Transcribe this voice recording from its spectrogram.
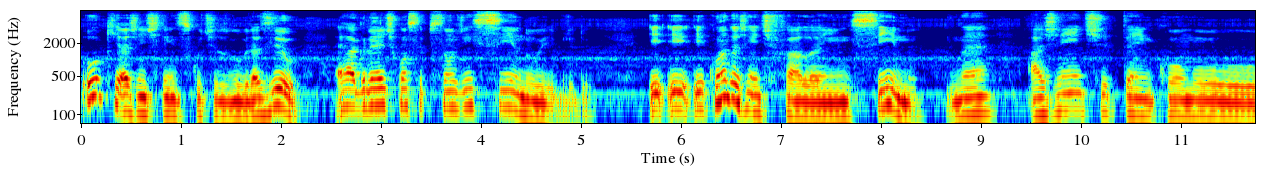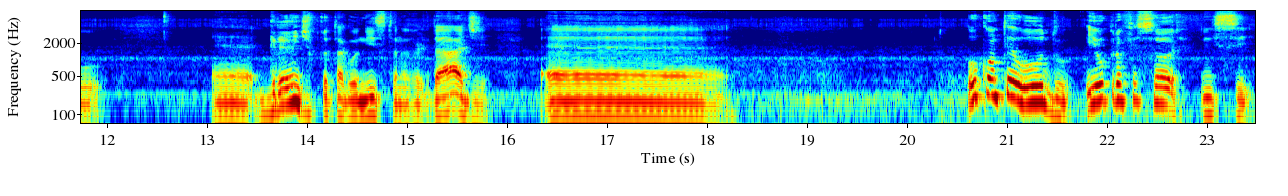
o que a gente tem discutido no Brasil é a grande concepção de ensino híbrido. E, e, e quando a gente fala em ensino, né, a gente tem como é, grande protagonista, na verdade, é, o conteúdo e o professor em si,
